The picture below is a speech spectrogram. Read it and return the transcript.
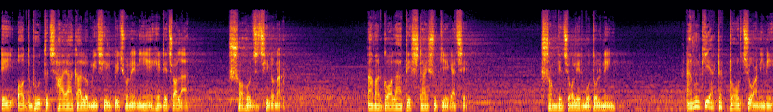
এই অদ্ভুত ছায়া কালো মিছিল পিছনে নিয়ে হেঁটে চলা সহজ ছিল না। আমার গলা তেষ্টায় শুকিয়ে গেছে। সঙ্গে জলের বোতল নেই। এমনকি একটা টর্চও আনিনি।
